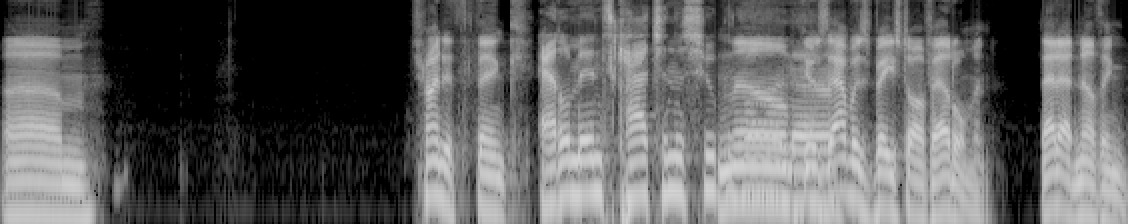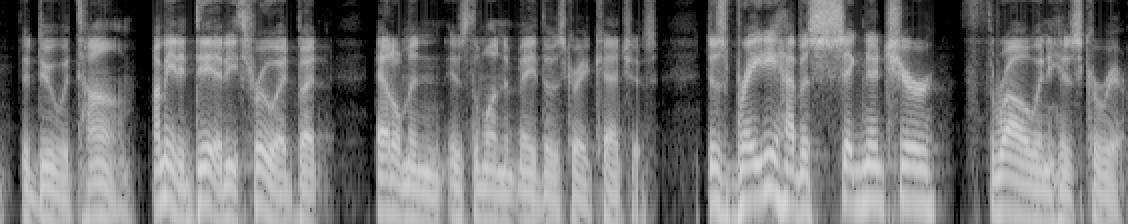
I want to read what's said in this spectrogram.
Um, trying to think. Edelman's catch in the Super Bowl? No, because that was based off Edelman. That had nothing to do with Tom. I mean, it did. He threw it, but Edelman is the one that made those great catches. Does Brady have a signature throw in his career?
